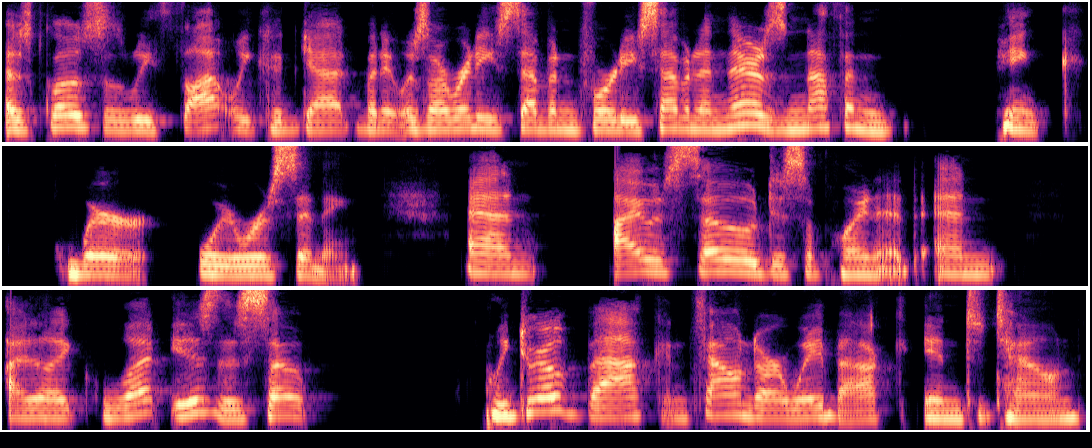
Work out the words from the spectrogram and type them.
as close as we thought we could get, but it was already 747 and there's nothing pink where we were sitting. And I was so disappointed. And I like, what is this? So we drove back and found our way back into town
